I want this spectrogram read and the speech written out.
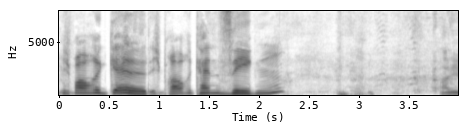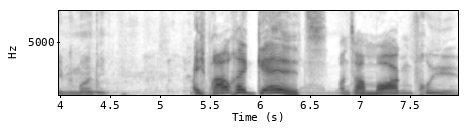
Ich brauche Geld, ich brauche keinen Segen. Ich brauche Geld und zwar morgen früh,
